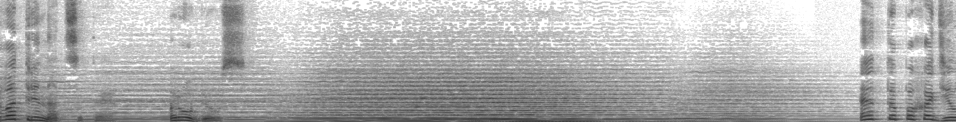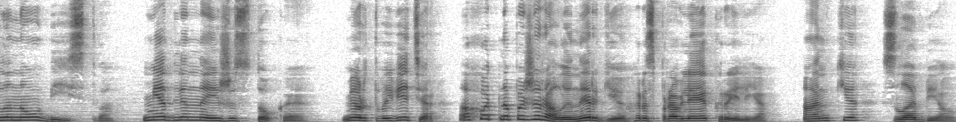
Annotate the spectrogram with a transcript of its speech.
Глава 13. Рубиус. Это походило на убийство, медленное и жестокое. Мертвый ветер охотно пожирал энергию, расправляя крылья. Анке слабел.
